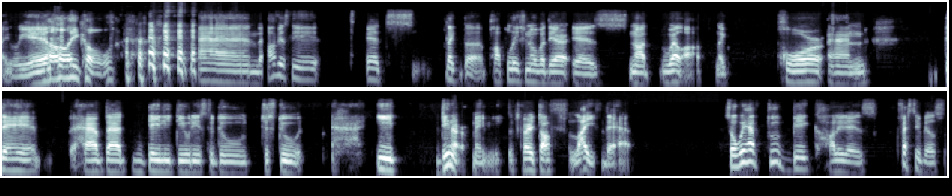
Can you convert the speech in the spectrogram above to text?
like really cold. and obviously, it's like the population over there is not well off, like poor, and they have that daily duties to do just to eat dinner maybe. It's very tough life they have. So we have two big holidays festivals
